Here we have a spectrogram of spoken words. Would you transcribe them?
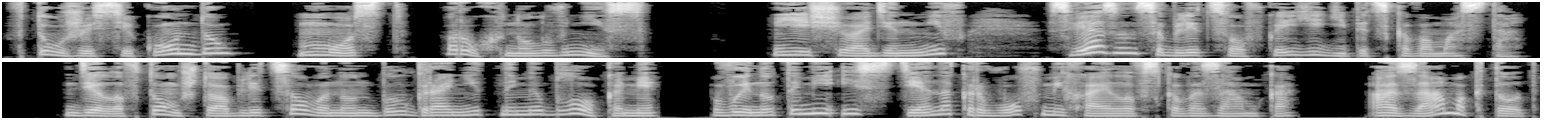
В ту же секунду Мост рухнул вниз. Еще один миф связан с облицовкой египетского моста. Дело в том, что облицован он был гранитными блоками, вынутыми из стенок рвов Михайловского замка. А замок тот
